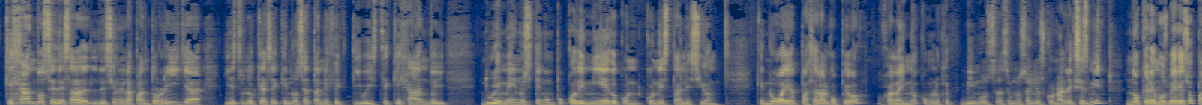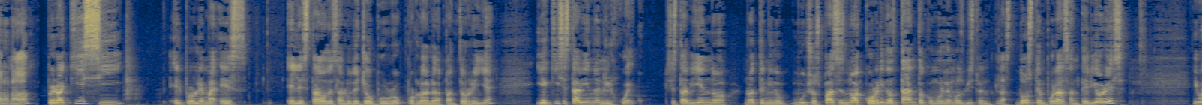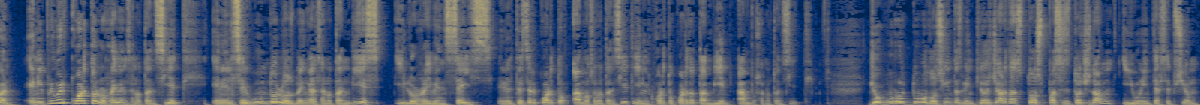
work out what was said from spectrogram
quejándose de esa lesión en la pantorrilla y esto es lo que hace que no sea tan efectivo y esté quejando y dure menos y tenga un poco de miedo con, con esta lesión que no vaya a pasar algo peor, ojalá y no, como lo que vimos hace unos años con Alex Smith, no queremos ver eso para nada, pero aquí sí el problema es el estado de salud de Joe Burrow por lo de la pantorrilla y aquí se está viendo en el juego, se está viendo, no ha tenido muchos pases, no ha corrido tanto como lo hemos visto en las dos temporadas anteriores. Y bueno, en el primer cuarto los Ravens anotan 7, en el segundo los Bengals anotan 10 y los Ravens 6. En el tercer cuarto ambos anotan 7 y en el cuarto cuarto también ambos anotan 7. Joe Burrow tuvo 222 yardas, 2 pases de touchdown y una intercepción.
